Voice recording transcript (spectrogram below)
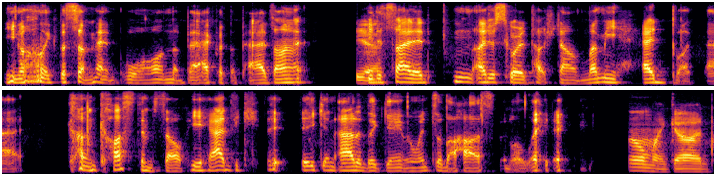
you know, like the cement wall in the back with the pads on it. Yeah, He decided, "Hmm, I just scored a touchdown. Let me headbutt that. Concussed himself. He had to get taken out of the game and went to the hospital later. oh my god.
